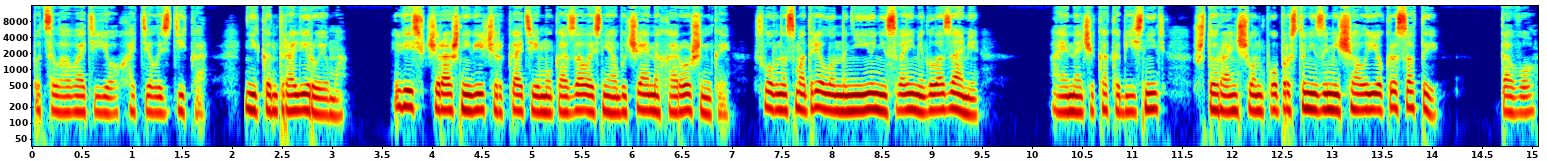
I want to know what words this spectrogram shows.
Поцеловать ее хотелось дико, неконтролируемо. Весь вчерашний вечер Катя ему казалась необычайно хорошенькой, словно смотрел он на нее не своими глазами. А иначе как объяснить, что раньше он попросту не замечал ее красоты? Того,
